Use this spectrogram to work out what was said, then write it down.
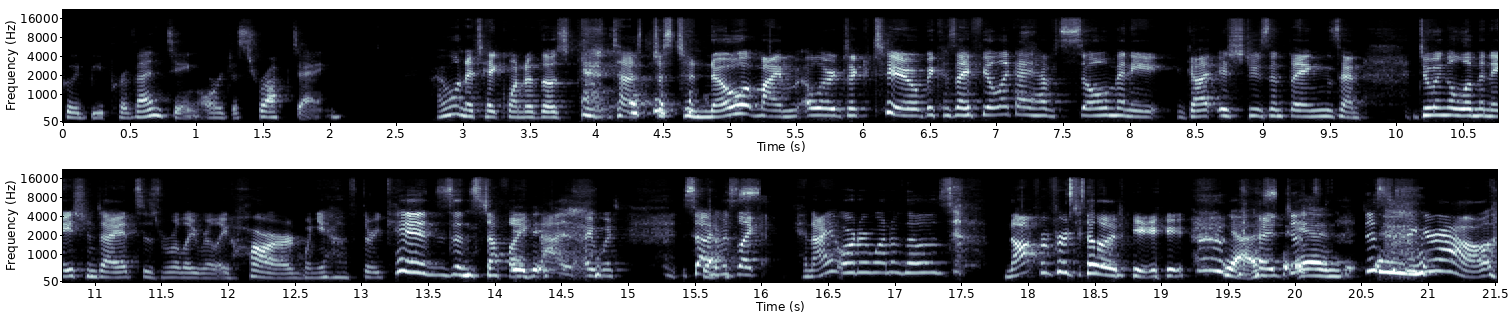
could be preventing or disrupting. I want to take one of those tests just to know what I'm allergic to because I feel like I have so many gut issues and things. And doing elimination diets is really, really hard when you have three kids and stuff like it that. Is. I wish. So yes. I was like, can I order one of those? Not for fertility. Yes. just, and just to figure out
